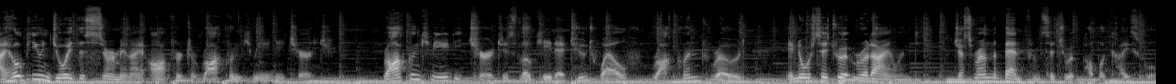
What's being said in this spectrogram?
I hope you enjoyed this sermon I offered to Rockland Community Church. Rockland Community Church is located at 212 Rockland Road in North Scituate, Rhode Island, just around the bend from Scituate Public High School.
